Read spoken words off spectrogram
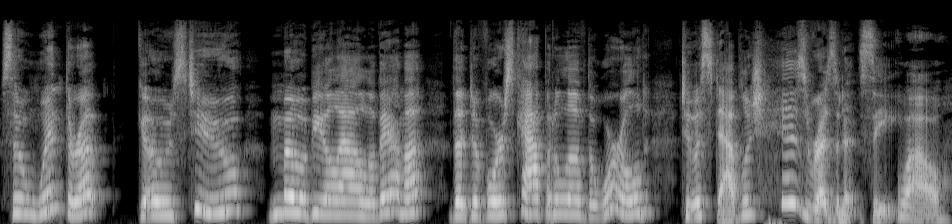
So Winthrop goes to Mobile, Alabama, the divorce capital of the world, to establish his residency. Wow.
